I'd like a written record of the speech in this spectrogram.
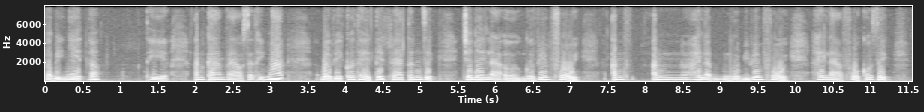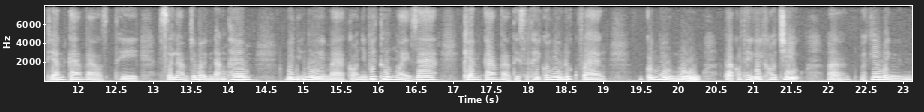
và bị nhiệt đó thì ăn cam vào sẽ thấy mát, bởi vì cơ thể tiết ra tân dịch. Cho nên là ở người viêm phổi, ăn ăn hay là người bị viêm phổi hay là phổi có dịch thì ăn cam vào thì sẽ làm cho bệnh nặng thêm. Với những người mà có những vết thương ngoài da khi ăn cam vào thì sẽ thấy có nhiều nước vàng có nhiều mủ và có thể gây khó chịu. À, và khi mình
